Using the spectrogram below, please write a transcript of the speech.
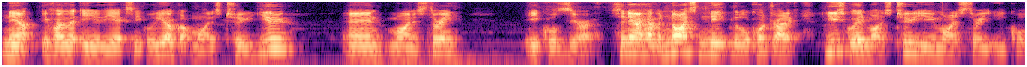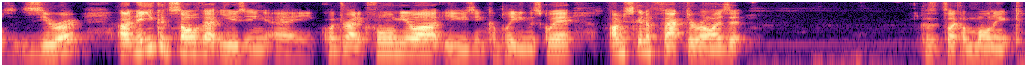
Now, if I let e to the x equal u, I've got minus 2u and minus 3 equals 0. So now I have a nice, neat little quadratic. u squared minus 2u minus 3 equals 0. Uh, now you could solve that using a quadratic formula, using completing the square. I'm just going to factorize it because it's like a monic.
